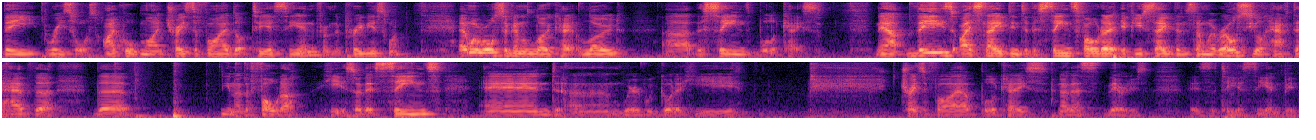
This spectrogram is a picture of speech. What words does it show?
the resource. I called mine tracerfire.tscn from the previous one. And we're also going to locate load uh, the scenes bullet case. Now, these I saved into the scenes folder. If you save them somewhere else, you'll have to have the, the you know, the folder here. So that's scenes and um, where have we got it here? Tracer fire, bullet case. No, that's, there it is. There's the TSCN bit.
